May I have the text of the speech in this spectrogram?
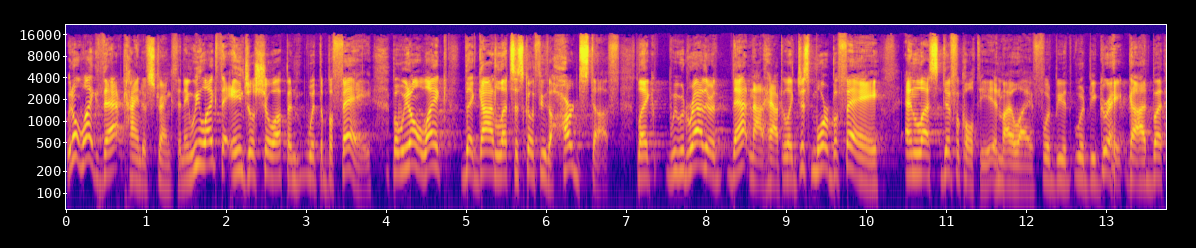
we don't like that kind of strengthening. We like the angels show up and with the buffet, but we don't like that God lets us go through the hard stuff. Like we would rather that not happen. Like just more buffet and less difficulty in my life would be would be great, God. But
